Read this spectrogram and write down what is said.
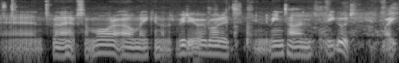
And when I have some more I'll make another video about it. In the meantime be good. Bye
